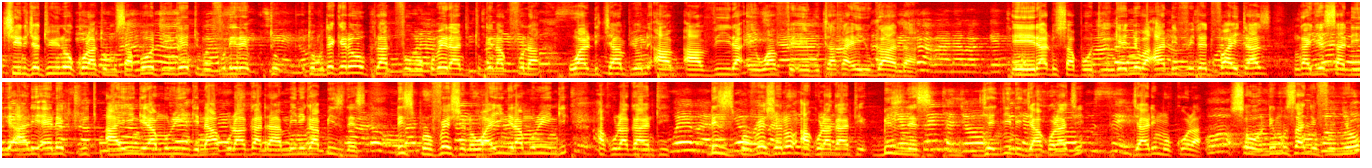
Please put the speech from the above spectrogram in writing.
kintu kye tulina okukola tumusupportinge tumufunire tu- tumutekerewo platform okubeera nti tugenda kufuna world champion avira aviira ewaffe ebutaka e uganda era tusupportinga ennyo ba undefeated fighters nga gye sadiri ali electric ayingira mu ringi n'akulaga nti amininga business. this is professional wayingira mu ringi akulaga nti this is professional akulaga nti business gyenjini gyakola ki? gyali mukola so ndi musanyufu nnyo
